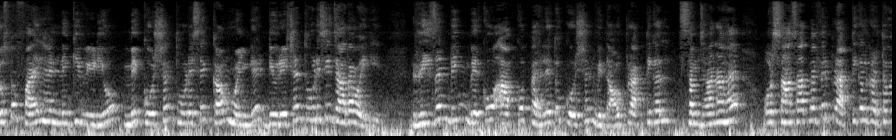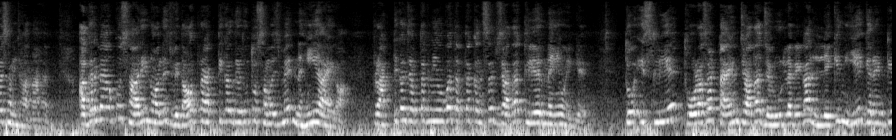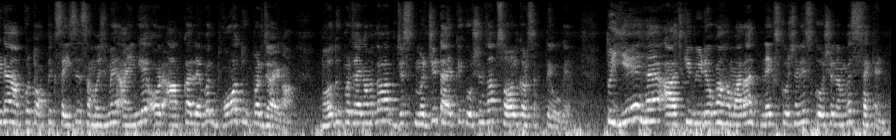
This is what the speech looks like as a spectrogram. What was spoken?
दोस्तों फ़ाइल हैंडलिंग की वीडियो में क्वेश्चन थोड़े से कम होंगे ड्यूरेशन थोड़ी सी ज़्यादा होगी रीजन बिंग मेरे को आपको पहले तो क्वेश्चन विदाउट प्रैक्टिकल समझाना है और साथ साथ में फिर प्रैक्टिकल करते हुए समझाना है। अगर मैं आपको सारी नॉलेज विदाउट प्रैक्टिकल दे दूँ तो समझ में नहीं आएगा। प्रैक्टिकल जब तक नहीं होगा, तब तक कंसेप्ट ज़्यादा क्लियर नहीं होंगे तो इसलिए थोड़ा सा टाइम ज़्यादा ज़रूर लगेगा, लेकिन ये गारंटीड है, आपको टॉपिक सही से समझ में आएँगे और आपका लेवल बहुत ऊपर जाएगा। बहुत ऊपर जाएगा मतलब आप जिस मर्ज़ी टाइप के क्वेश्चंस आप सॉल्व कर सकते हो तो ये है आज की वीडियो का हमारा next question is question number second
